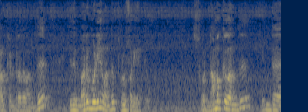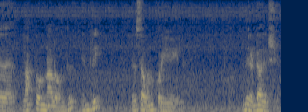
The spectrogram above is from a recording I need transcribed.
ஆட்கின்றத வந்து இது மறுபடியும் வந்து ப்ரூவ் பண்ணியிருக்கு ஸோ நமக்கு வந்து இந்த லாக்டவுன்னால வந்து என்ட்ரி பெருசாக ஒன்றும் குறையவே இல்லை. இது ரெண்டாவது விஷயம்.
